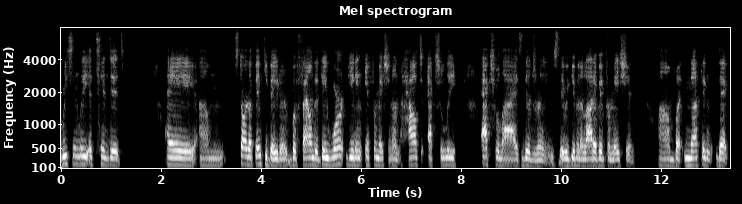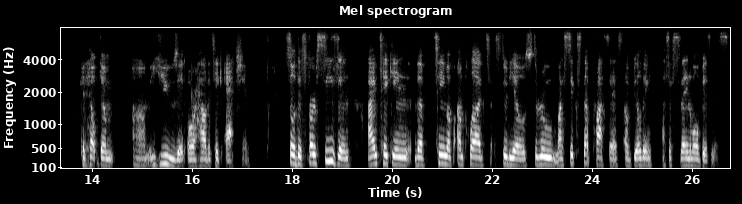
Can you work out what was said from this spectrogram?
recently attended a um, startup incubator, but found that they weren't getting information on how to actually actualize their dreams. They were given a lot of information, um, but nothing that could help them um, use it or how to take action. So this first season, I'm taking the team of Unplugged Studios through my six-step process of building a sustainable business.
